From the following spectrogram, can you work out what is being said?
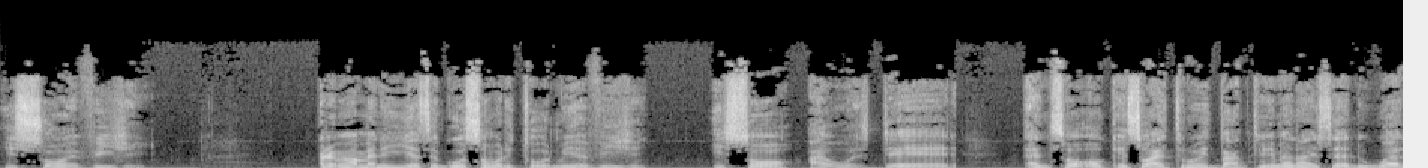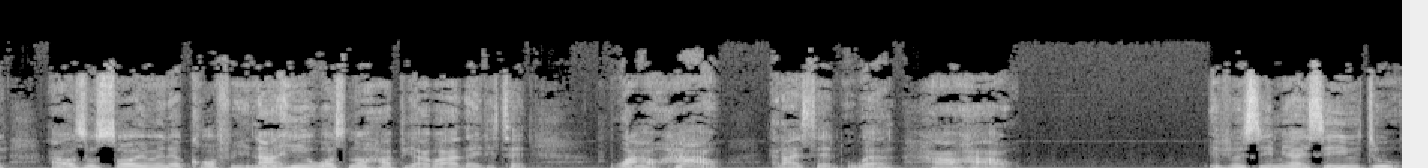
he saw a vision. I remember many years ago somebody told me a vision. He saw I was dead. And so, okay, so I threw it back to him and I said, Well, I also saw you in a coffin. Now, he was not happy about that. He said, Wow, how? And I said, Well, how, how? If you see me, I see you too.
